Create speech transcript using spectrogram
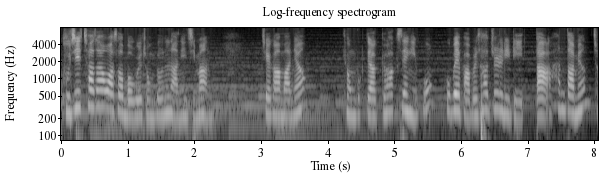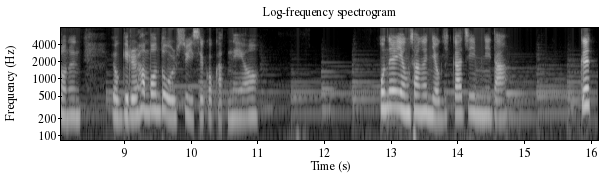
굳이 찾아와서 먹을 정도는 아니지만 제가 만약 경북대학교 학생이고 후배 밥을 사줄 일이 있다 한다면 저는 여기를 한 번 더 올 수 있을 것 같네요. 오늘 영상은 여기까지입니다. 끝!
